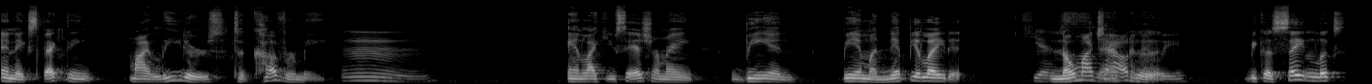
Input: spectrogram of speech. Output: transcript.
and expecting my leaders to cover me. Mm. And like you said, Charmaine, being being manipulated. Yes. Know my childhood. Definitely. because Satan looks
